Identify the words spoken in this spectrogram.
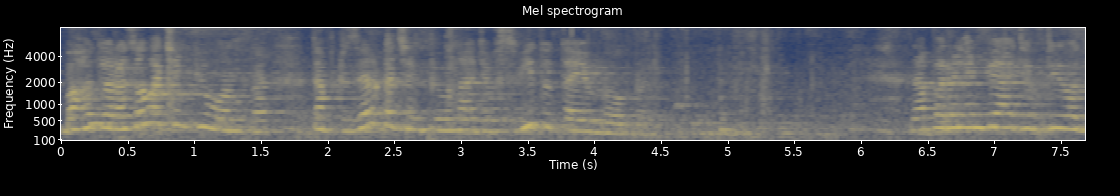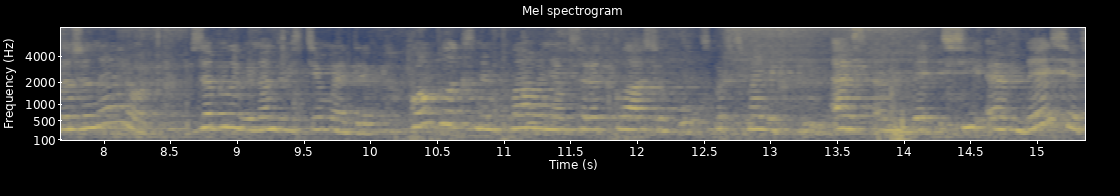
Багаторазова чемпіонка та призерка чемпіонатів світу та Європи. На Паралімпіаді в Ріо де Жанейро в запливі на 200 метрів комплексним плаванням серед класу спортсменів СМД CM10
